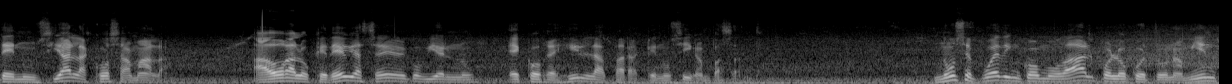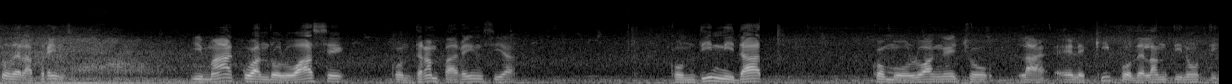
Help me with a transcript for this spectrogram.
denunciar las cosas malas. Ahora lo que debe hacer el gobierno es corregirla para que no sigan pasando. No se puede incomodar por los cuestionamientos de la prensa y más cuando lo hace con transparencia, con dignidad, como lo han hecho el equipo del Antinoti,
